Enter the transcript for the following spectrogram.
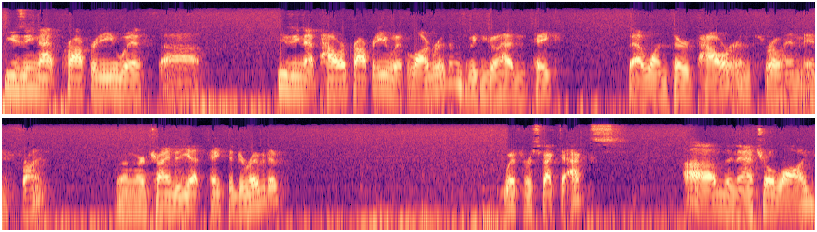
Using that property with, uh, using that power property with logarithms, we can go ahead and take that one-third power and throw him in front. Then we're trying to yet take the derivative with respect to x of the natural log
